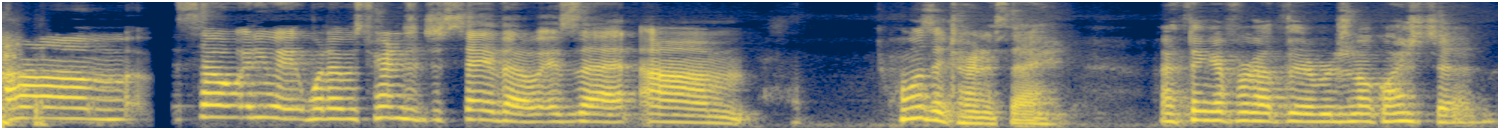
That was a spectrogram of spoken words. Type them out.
um, so anyway, what I was trying to just say though is that um, what was I trying to say? I think I forgot the original question.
